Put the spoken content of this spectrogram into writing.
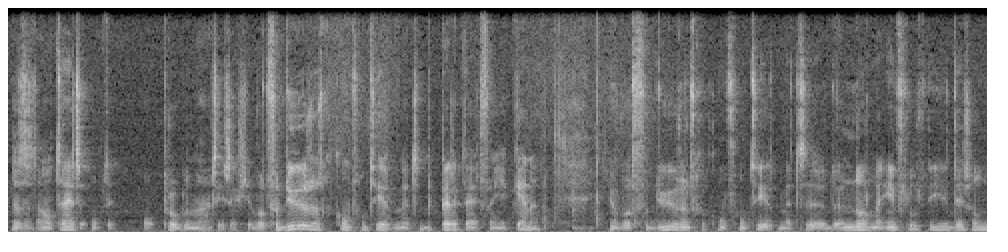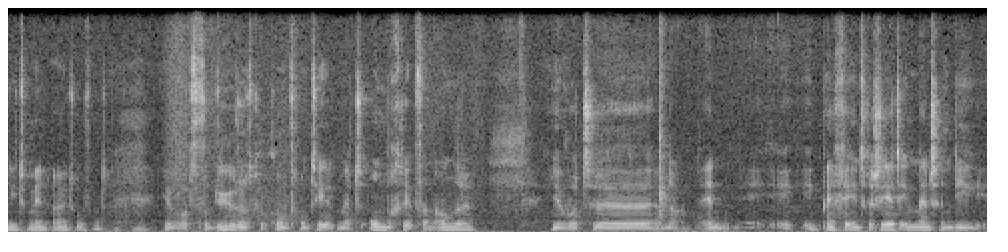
dat het altijd op de, op problematisch is. Je wordt voortdurend geconfronteerd met de beperktheid van je kennen. Je wordt voortdurend geconfronteerd met uh, de enorme invloed die je desalniettemin uitoefent. Mm -hmm. Je wordt voortdurend geconfronteerd met onbegrip van anderen. Je wordt, uh, nou, en ik, ik ben geïnteresseerd in mensen die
